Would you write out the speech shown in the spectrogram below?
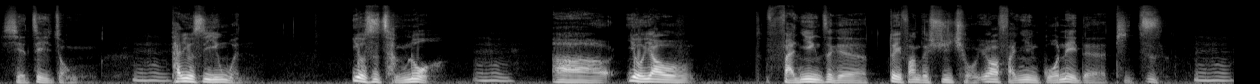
写这种，嗯哼，他又是英文，又是承诺，嗯哼，啊、又要反映这个对方的需求，又要反映国内的体制，嗯哼，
